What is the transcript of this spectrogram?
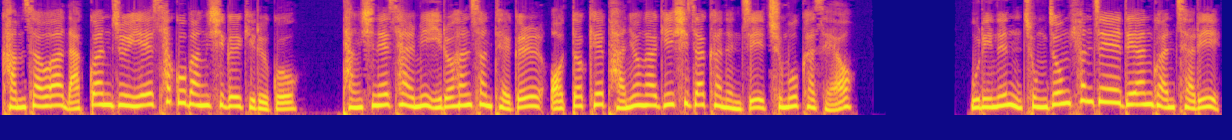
감사와 낙관주의의 사고방식을 기르고 당신의 삶이 이러한 선택을 어떻게 반영하기 시작하는지 주목하세요. 우리는 종종 현재에 대한 관찰이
